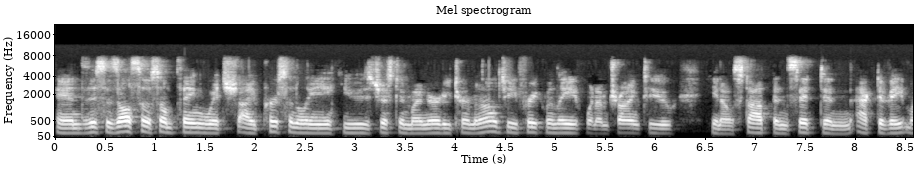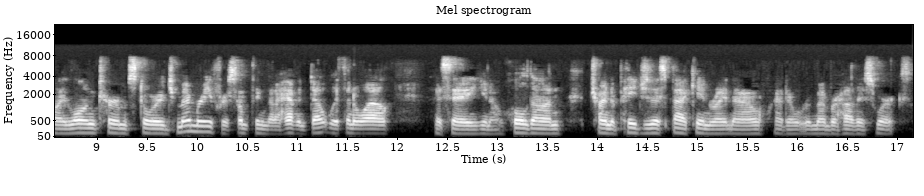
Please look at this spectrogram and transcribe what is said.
And this is also something which I personally use just in my nerdy terminology frequently when I'm trying to, you know, stop and sit and activate my long-term storage memory for something that I haven't dealt with in a while. I say, you know, hold on, I'm trying to page this back in right now. I don't remember how this works.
